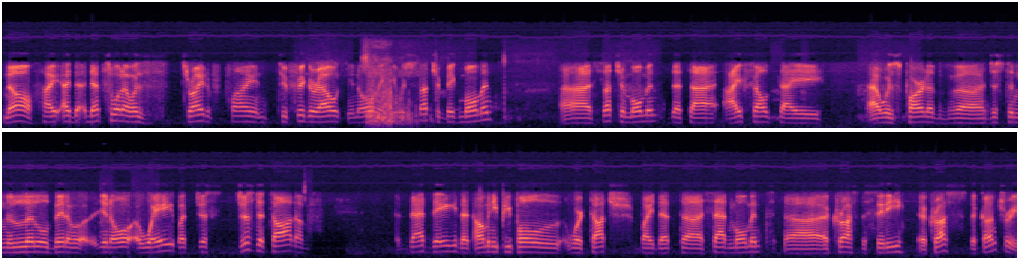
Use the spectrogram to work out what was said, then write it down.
No, I, I that's what I was trying to find to figure out, you know, like it was such a big moment, uh, such a moment that uh, I felt I I was part of uh, just in a little bit of you know a way, but just just the thought of that day that how many people were touched by that uh, sad moment uh, across the city, across the country,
